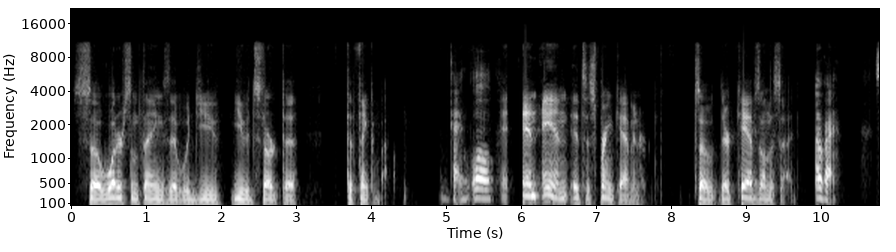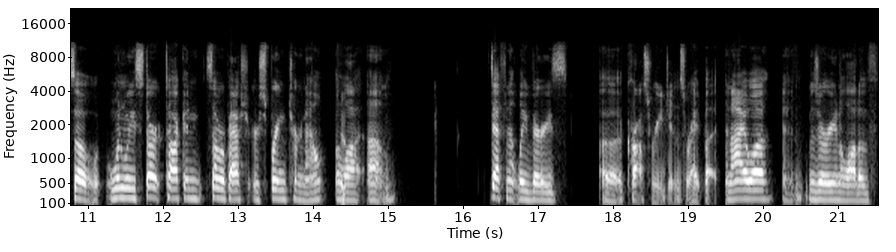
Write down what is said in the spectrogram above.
So what are some things that would you you would start to to think about? Okay well and and it's a spring calving herd, so they're calves on the side. Okay. So when we start talking summer pasture or spring turnout, a lot um, definitely varies uh, across regions, right? But in Iowa and Missouri and a lot of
